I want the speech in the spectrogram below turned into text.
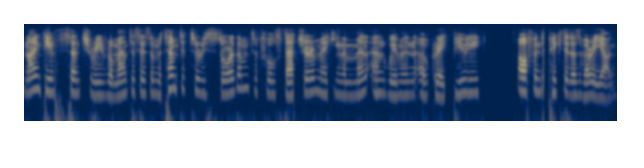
19th century Romanticism attempted to restore them to full stature, making them men and women of great beauty, often depicted as very young.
